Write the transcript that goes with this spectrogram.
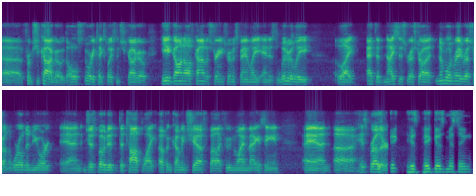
uh, from Chicago. The whole story takes place in Chicago. He had gone off kind of estranged from his family and is literally like at the nicest restaurant, number one rated restaurant in the world in New York, and just voted the top like up and coming chef by like Food and Wine magazine. And uh, his brother, His pig, his pig goes missing.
